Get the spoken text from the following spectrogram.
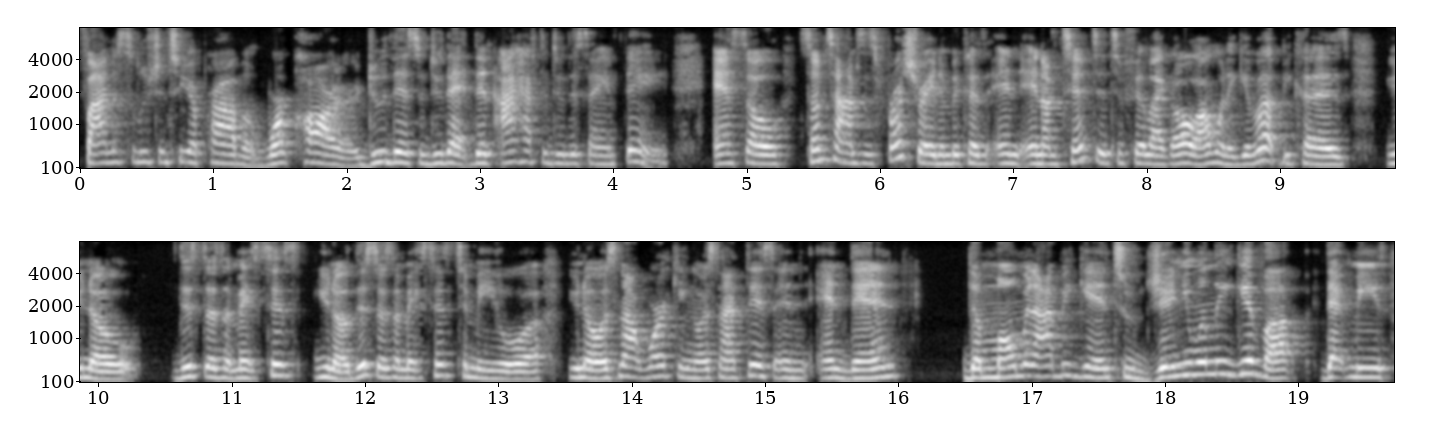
find a solution to your problem, work harder, do this or do that, then I have to do the same thing. And so sometimes it's frustrating because, and, and I'm tempted to feel like, oh, I want to give up because, you know, this doesn't make sense, you know, this doesn't make sense to me or, you know, it's not working or it's not this. And, and then the moment I begin to genuinely give up, that means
